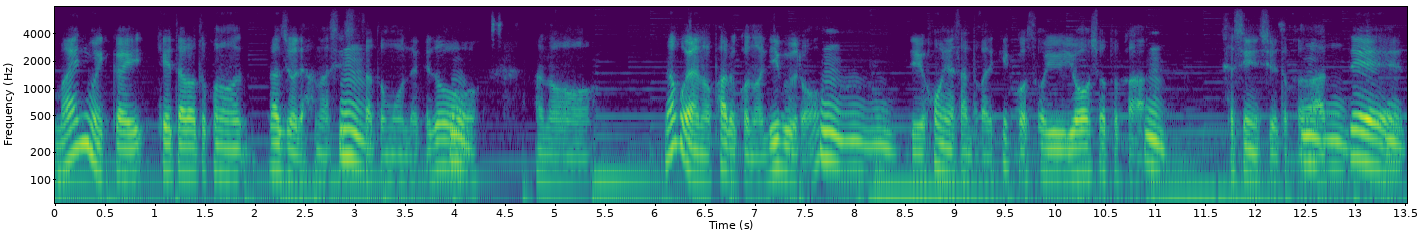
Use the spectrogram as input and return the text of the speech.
前にも一回、慶太郎とこのラジオで話してたと思うんだけど、うん。あの、名古屋のパルコのリブロうんうんっていう本屋さんとかで結構そういう洋書とかうん。うん写真集とかがあって、うんうん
